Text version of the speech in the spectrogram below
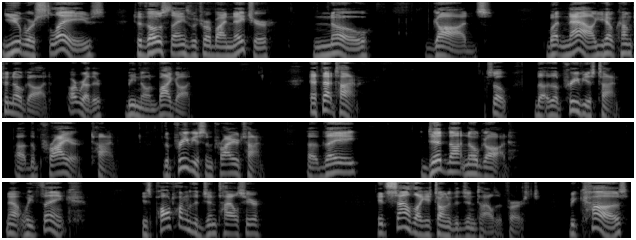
you were slaves to those things which were by nature no gods. But now you have come to know God, or rather, be known by God. At that time, so the, the previous time, uh, the prior time, the previous and prior time, uh, they did not know God. Now, we think is Paul talking to the Gentiles here? It sounds like he's talking to the Gentiles at first, because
